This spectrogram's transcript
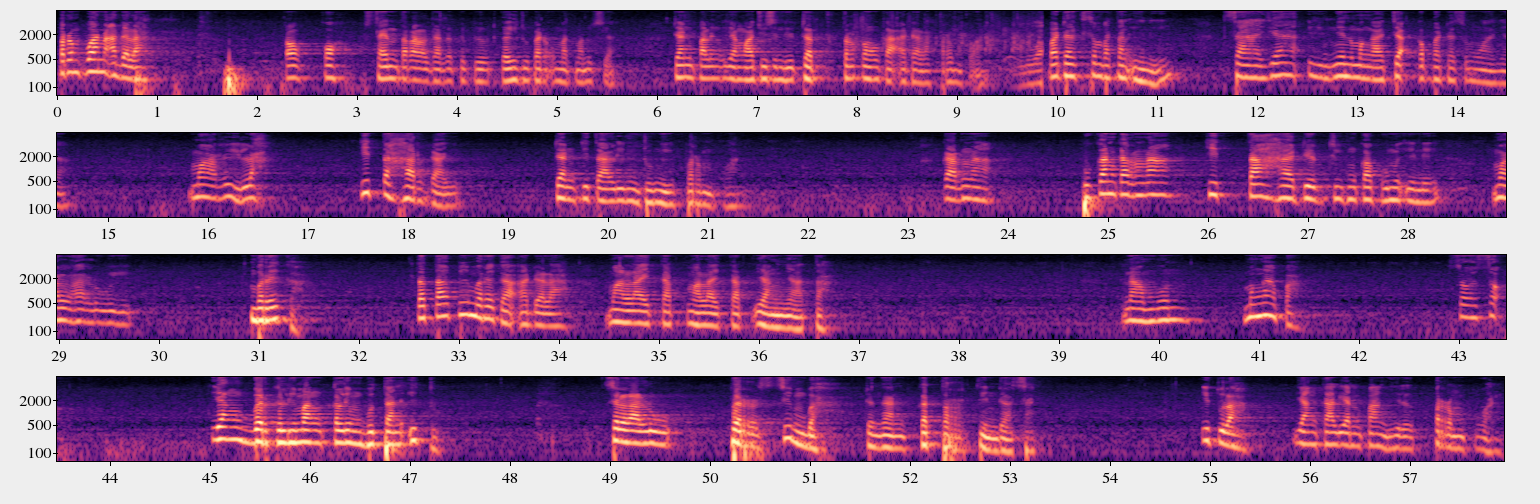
perempuan adalah tokoh sentral dalam kehidupan umat manusia dan paling yang maju sendiri terkemuka adalah perempuan. Pada kesempatan ini saya ingin mengajak kepada semuanya, marilah kita hargai dan kita lindungi perempuan. Karena bukan karena kita hadir di muka bumi ini melalui mereka, tetapi mereka adalah malaikat-malaikat yang nyata. Namun mengapa sosok yang bergelimang kelimbutan itu selalu bersimbah dengan ketertindasan. Itulah yang kalian panggil perempuan.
